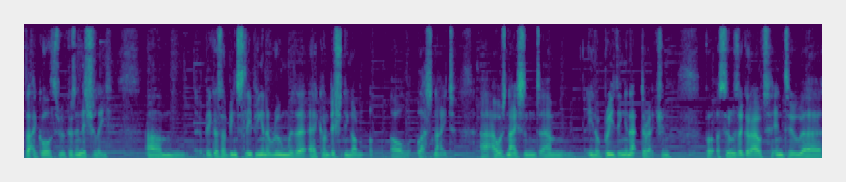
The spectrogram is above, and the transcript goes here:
that I go through because initially, um, because I've been sleeping in a room with air conditioning on all last night, uh, I was nice and um, you know breathing in that direction. But as soon as I got out into uh,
